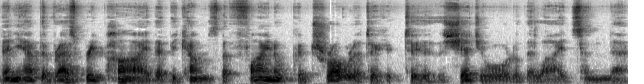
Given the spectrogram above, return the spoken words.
Then you have the Raspberry Pi that becomes the final controller to, to schedule all of the lights and uh,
